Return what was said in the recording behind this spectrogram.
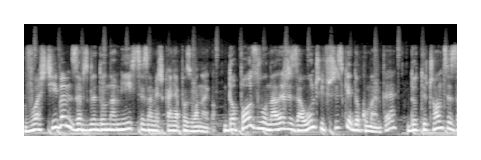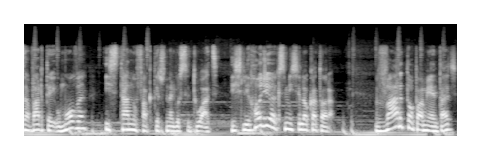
właściwym ze względu na miejsce zamieszkania pozwanego. Do pozwu należy załączyć wszystkie dokumenty dotyczące zawartej umowy i stanu faktycznego sytuacji. Jeśli chodzi o eksmisję lokatora, warto pamiętać,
